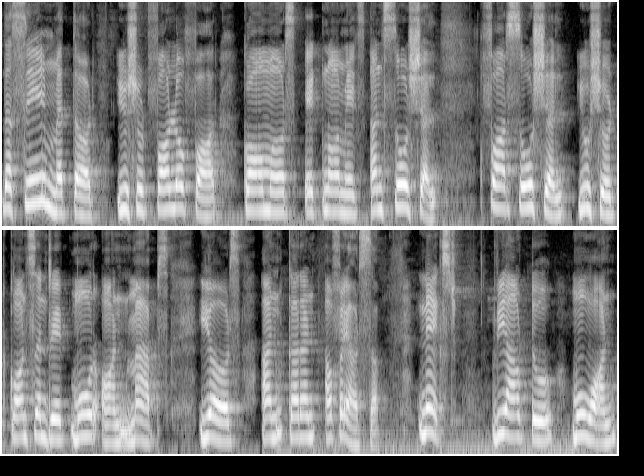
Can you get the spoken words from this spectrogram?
The same method you should follow for commerce, economics and social. For social, you should concentrate more on maps, years and current affairs. Next, we have to move on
